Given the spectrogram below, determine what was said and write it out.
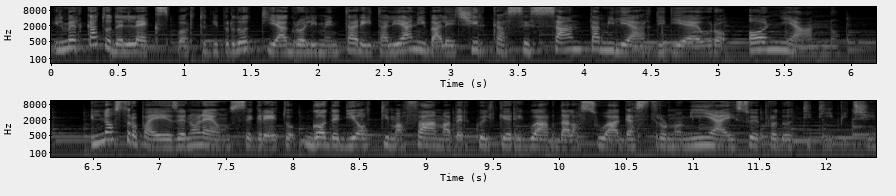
Il mercato dell'export di prodotti agroalimentari italiani vale circa 60 miliardi di euro ogni anno. Il nostro paese non è un segreto, gode di ottima fama per quel che riguarda la sua gastronomia e i suoi prodotti tipici.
